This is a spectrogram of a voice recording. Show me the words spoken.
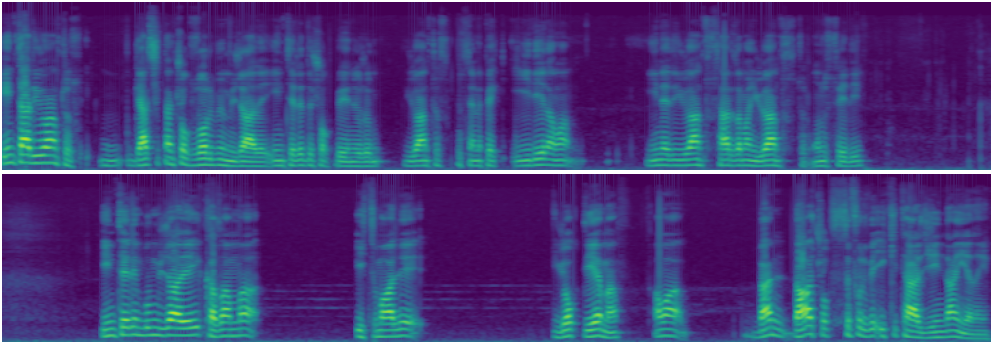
Inter Juventus gerçekten çok zor bir mücadele. Inter'i de çok beğeniyorum. Juventus bu sene pek iyi değil ama yine de Juventus her zaman Juventus'tur. Onu söyleyeyim. Inter'in bu mücadeleyi kazanma ihtimali yok diyemem. Ama ben daha çok 0 ve 2 tercihinden yanayım.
